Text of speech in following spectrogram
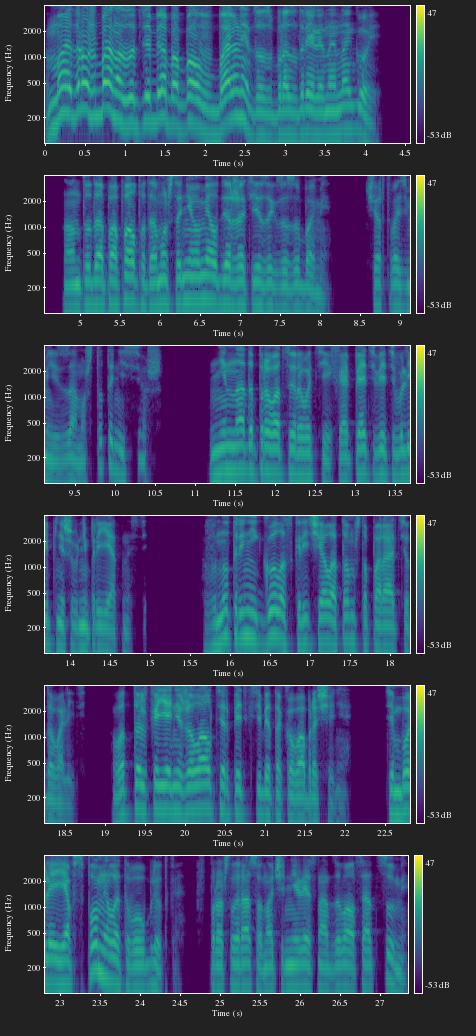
«Мой дружбан из-за тебя попал в больницу с раздреленной ногой. Он туда попал, потому что не умел держать язык за зубами. Черт возьми, замуж, что ты несешь? Не надо провоцировать их, опять ведь влипнешь в неприятности. Внутренний голос кричал о том, что пора отсюда валить. Вот только я не желал терпеть к себе такого обращения. Тем более я вспомнил этого ублюдка. В прошлый раз он очень нелестно отзывался от Суми.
